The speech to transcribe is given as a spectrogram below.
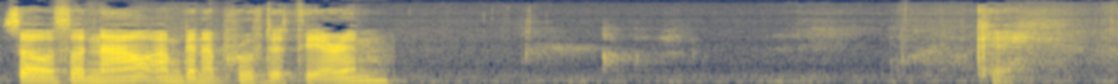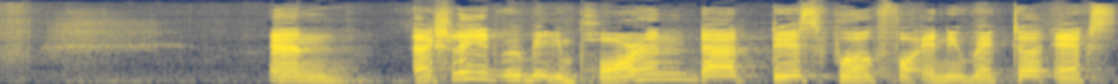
So, so now I'm to prove the theorem. Okay. And actually, it will be important that this work for any vector x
